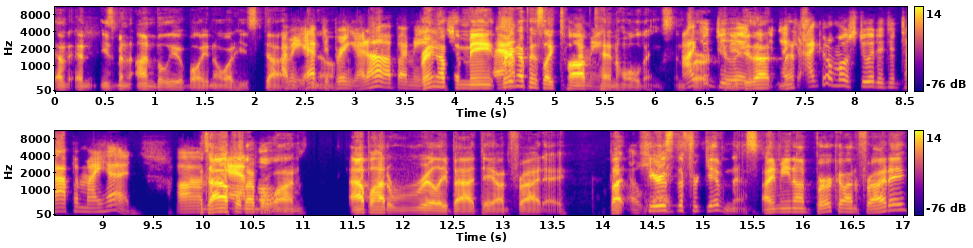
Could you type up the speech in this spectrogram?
And, and he's been unbelievable. You know what he's done. I mean, you have to bring it up. I mean, bring up the main. App- Bring up his like top mean, ten holdings. in I could do Can you it. do that, I, could almost do it at the top of my head. Um, It's Apple, number one. Apple had a really bad day on Friday. But here's the forgiveness. I mean, on Burke on Friday,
